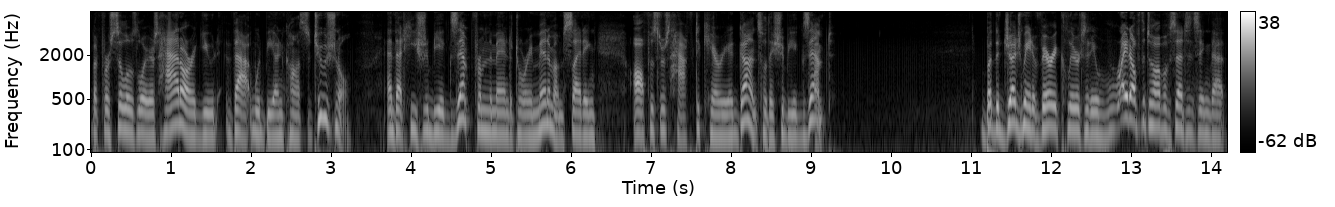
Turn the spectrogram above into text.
But Forcillo's lawyers had argued that would be unconstitutional and that he should be exempt from the mandatory minimum, citing officers have to carry a gun, so they should be exempt. But the judge made it very clear today, right off the top of sentencing, that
